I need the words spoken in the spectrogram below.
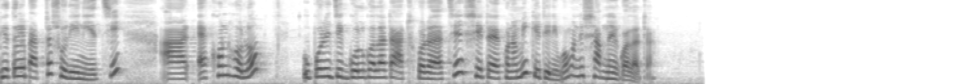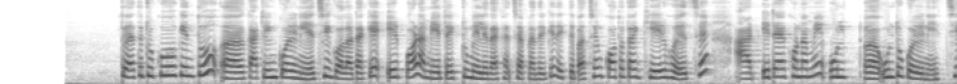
ভেতরের পাটটা সরিয়ে নিয়েছি। আর এখন হলো উপরে যে গোল গলাটা আট করা আছে, সেটা এখন আমি কেটে নিব মানে সামনের গলাটা। তো এতটুকু কিন্তু কাটিং করে নিয়েছি গলাটাকে। এরপর আমি এটা একটু মেলে দেখাচ্ছি আপনাদেরকে। দেখতে পাচ্ছেন কতটা ঘের হয়েছে। আর এটা এখন আমি উল উল্টো করে নিচ্ছি।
